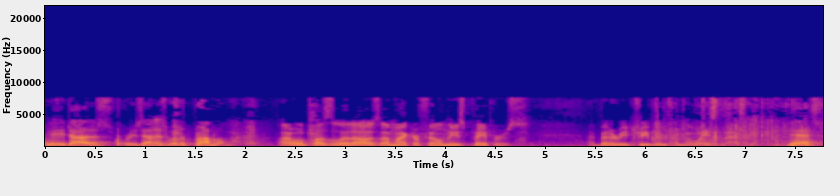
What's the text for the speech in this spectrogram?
He does present us with a problem. I will puzzle it out as I microfilm these papers. I better retrieve them from the wastebasket. Yes.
